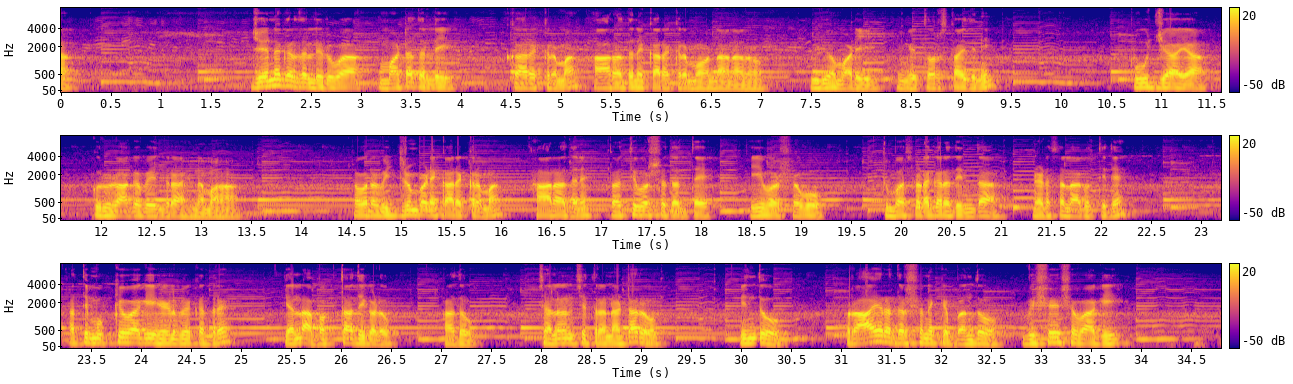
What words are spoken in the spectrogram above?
ಜಯನಗರದಲ್ಲಿರುವ ಮಠದಲ್ಲಿ ಕಾರ್ಯಕ್ರಮ, ಆರಾಧನೆ ಕಾರ್ಯಕ್ರಮವನ್ನು ನಾನು ವಿಡಿಯೋ ಮಾಡಿ ನಿಮಗೆ ತೋರಿಸ್ತಾ ಇದ್ದೀನಿ. ಪೂಜ್ಯಾಯ ಗುರು ರಾಘವೇಂದ್ರ ನಮಃ. ಅವರ ವಿಜೃಂಭಣೆ ಕಾರ್ಯಕ್ರಮ, ಆರಾಧನೆ ಪ್ರತಿ ವರ್ಷದಂತೆ ಈ ವರ್ಷವೂ ತುಂಬ ಸಡಗರದಿಂದ ನಡೆಸಲಾಗುತ್ತಿದೆ. ಅತಿ ಮುಖ್ಯವಾಗಿ ಹೇಳಬೇಕಂದ್ರೆ ಎಲ್ಲ ಭಕ್ತಾದಿಗಳು, ಅದು ಚಲನಚಿತ್ರ ನಟರು ಇಂದು ರಾಯರ ದರ್ಶನಕ್ಕೆ ಬಂದು ವಿಶೇಷವಾಗಿ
